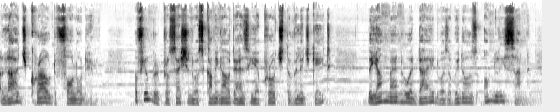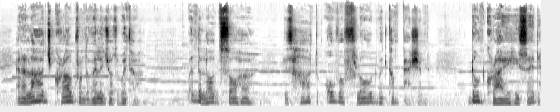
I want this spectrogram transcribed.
A large crowd followed him. A funeral procession was coming out as he approached the village gate. The young man who had died was a widow's only son, and a large crowd from the village was with her. When the Lord saw her, his heart overflowed with compassion. Don't cry, he said.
